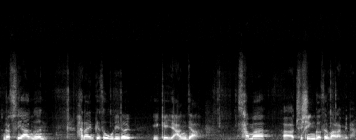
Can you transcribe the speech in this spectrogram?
그러니까 수양은 하나님께서 우리를 이렇게 양자 삼아 아, 주신 것을 말합니다.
